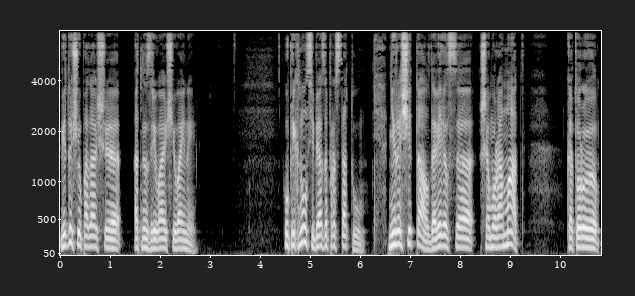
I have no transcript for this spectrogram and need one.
ведущую подальше от назревающей войны. Упрекнул себя за простоту. Не рассчитал, доверился Шамурамат, которую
